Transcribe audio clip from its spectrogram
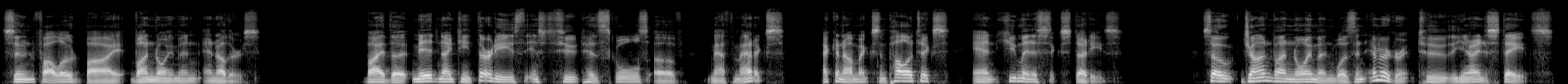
soon followed by von Neumann and others. By the mid 1930s, the Institute has schools of mathematics, economics and politics, and humanistic studies. So, John von Neumann was an immigrant to the United States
